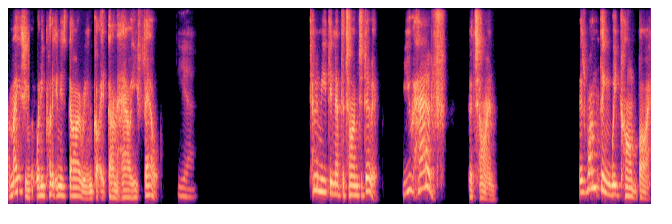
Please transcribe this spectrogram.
Amazing when he put it in his diary and got it done, how he felt. Yeah. Telling me you didn't have the time to do it. You have the time. There's one thing we can't buy.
